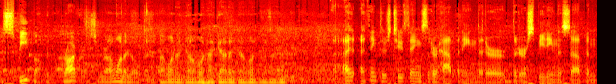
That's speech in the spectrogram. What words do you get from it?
a speed bump in the progress where I want to go, I want to know, and I gotta know, and I, I think there's two things that are happening that are that are speeding this up, and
